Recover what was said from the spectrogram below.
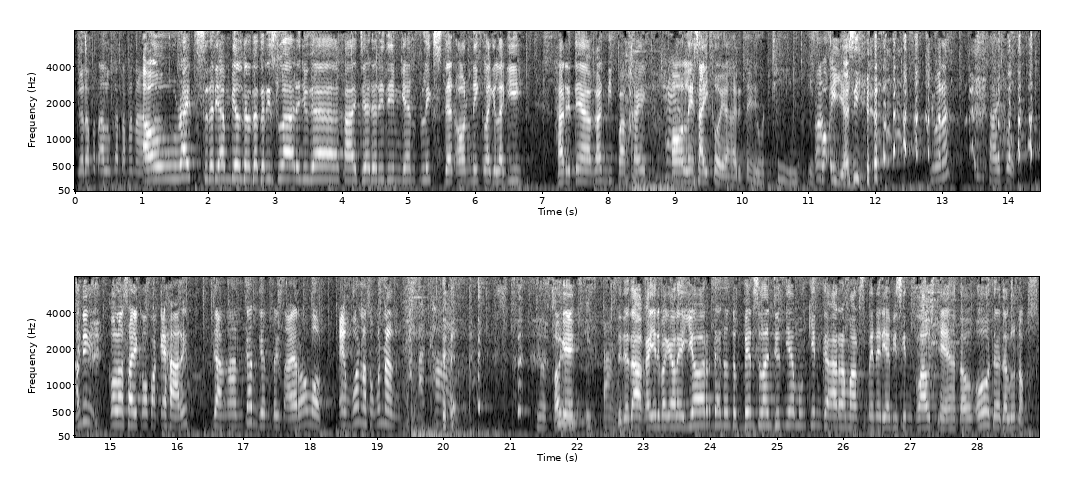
Gak dapat alukat sama nama. Alright, sudah diambil ternyata Terisla dan juga Kaja dari tim Genflix dan Onyx lagi-lagi. Haritnya akan dipakai oleh Psycho ya haritnya. ya? Your team is Kok iya sih? Gimana? Psycho. Ini kalau Psycho pakai Harit, jangankan Genflix Aerowolf, M1 langsung menang. Akai. Oke. Dan ternyata kayaknya dipakai oleh Yor dan untuk band selanjutnya mungkin ke arah marksman-nya dihabisin Cloud-nya atau oh ternyata Lunox.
